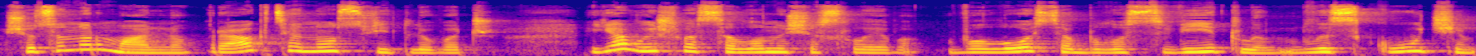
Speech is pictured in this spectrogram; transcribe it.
що це нормально, реакція на освітлювач. Я вийшла з салону щаслива. Волосся було світлим, блискучим.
